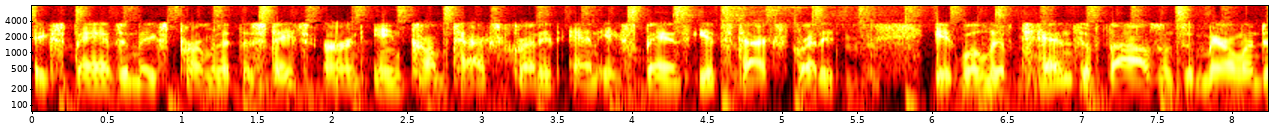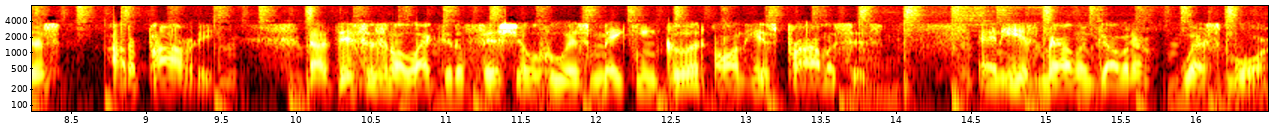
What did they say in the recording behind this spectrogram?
expands and makes permanent the state's earned income tax credit and expands its tax credit. It will lift tens of thousands of Marylanders out of poverty. Now, this is an elected official who is making good on his promises, and he is Maryland Governor Wes Moore.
